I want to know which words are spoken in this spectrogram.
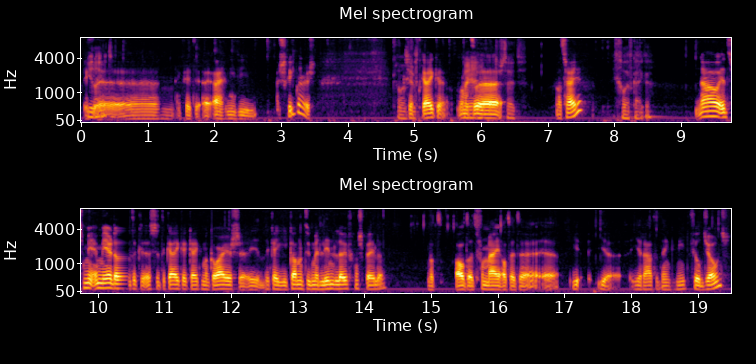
Ik, eh, ik weet eigenlijk niet wie beschikbaar is. Ik ga even kijken. Want, eh, wat zei je? Ik ga even kijken. Nou, het is meer, meer dat ik eh, zit te kijken. Kijk, Maguire's... je- kijk, je kan natuurlijk met Lindelöf gaan spelen. Wat altijd voor mij altijd... eh, eh, je, je, je raadt het denk ik niet. Phil Jones.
